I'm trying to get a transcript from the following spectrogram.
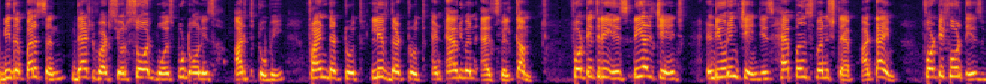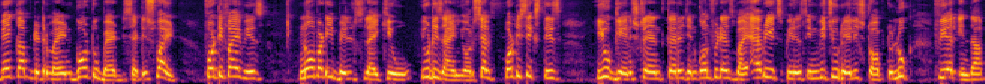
be the person that what your soul was put on this earth to be. Find the truth, live the truth and everyone else will come. 43 is real change. Enduring changes happens one step at a time. 44th is wake up determined, go to bed satisfied. 45 is nobody builds like you, you design yourself. 46th is you gain strength, courage and confidence by every experience in which you really stop to look fear in the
